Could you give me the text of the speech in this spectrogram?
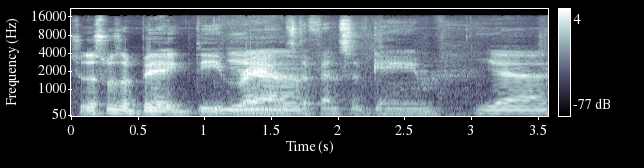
So this was a big, deep Yeah. Rams defensive game. Yeah,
